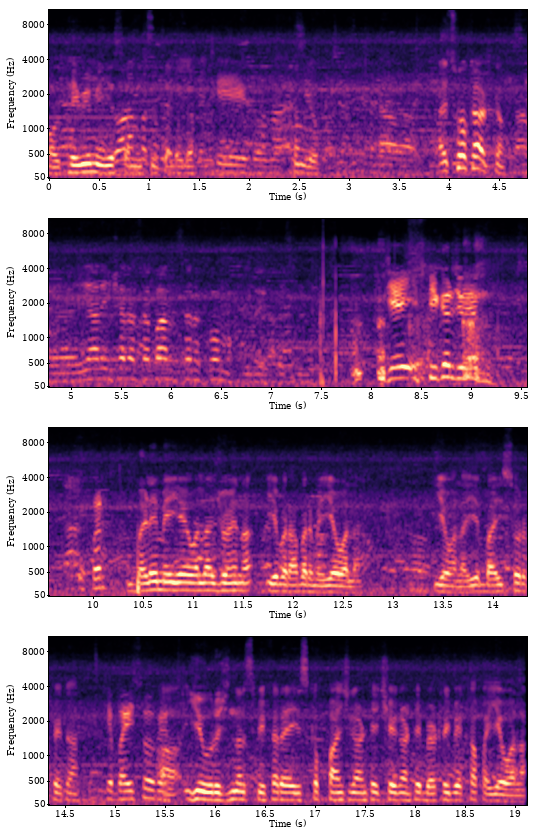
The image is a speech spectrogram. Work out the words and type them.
और टीवी में ये सब नीचे चलेगा। समझो? ऐसा काट का ये स्पीकर जो है ऊपर? बड़े में ये वाला जो है ना ये बराबर में ये वाला। ये वाला ये बाईस सौ रुपये का। ये बाईस सौ हाँ, ये ओरिजिनल स्पीकर है इसका पाँच घंटे छः घंटे बैटरी बैकअप है ये वाला।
